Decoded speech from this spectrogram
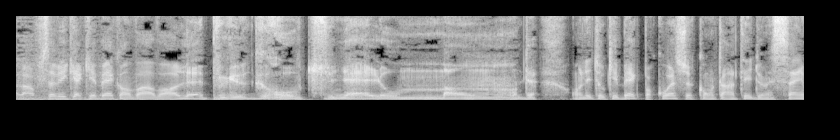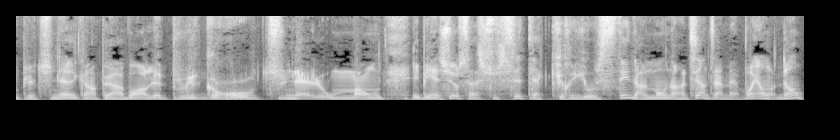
Alors, vous savez qu'à Québec, on va avoir le plus gros tunnel au monde. On est au Québec, pourquoi se contenter d'un simple tunnel quand on peut avoir le plus gros tunnel au monde? Et bien sûr, ça suscite la curiosité dans le monde entier en disant, mais voyons donc,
